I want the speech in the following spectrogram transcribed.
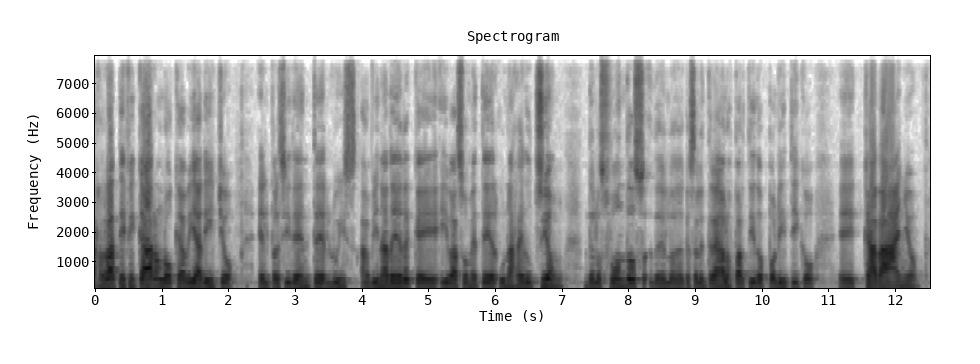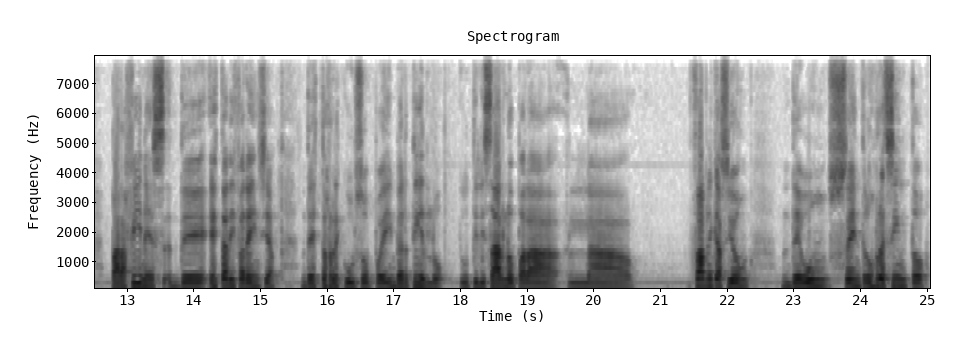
ratificaron lo que había dicho el presidente Luis Abinader que iba a someter una reducción de los fondos de lo que se le entregan a los partidos políticos eh, cada año para fines de esta diferencia de estos recursos, pues invertirlo, utilizarlo para la fabricación de un centro, un recinto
